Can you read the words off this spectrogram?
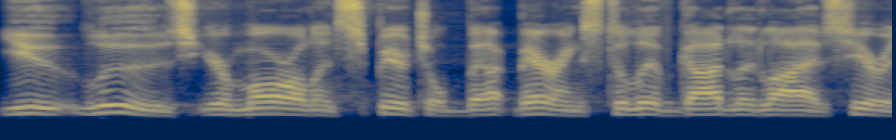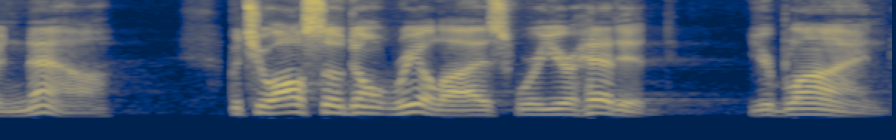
you lose your moral and spiritual bearings to live godly lives here and now, but you also don't realize where you're headed. You're blind.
